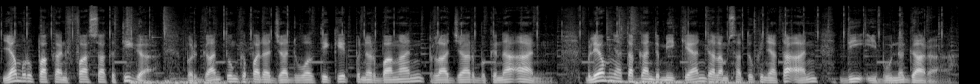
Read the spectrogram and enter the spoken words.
yang merupakan fasa ketiga bergantung kepada jadual tiket penerbangan pelajar berkenaan. Beliau menyatakan demikian dalam satu kenyataan di Ibu Negara.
